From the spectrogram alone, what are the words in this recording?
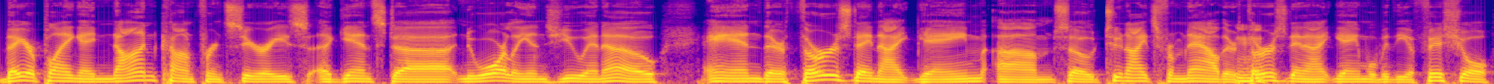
They are playing a non-conference series against uh, New Orleans UNO, and their Thursday night game. Um, so two nights from now, their Mhm. Thursday night game will be the official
